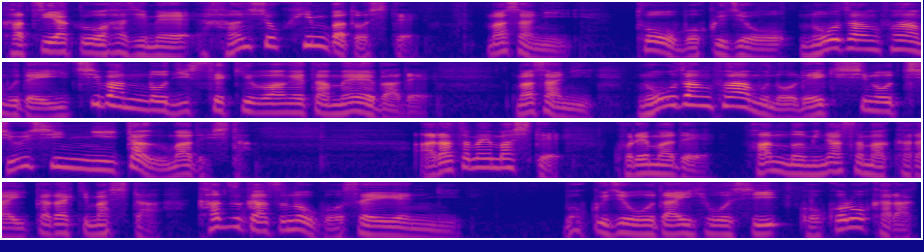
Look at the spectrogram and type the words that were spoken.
活躍をはじめ繁殖牝馬としてまさに当牧場ノーザンファームで一番の実績を上げた名馬でまさにノーザンファームの歴史の中心にいた馬でした改めましてこれまでファンの皆様からいただきました数々のご声援に牧場を代表し心から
